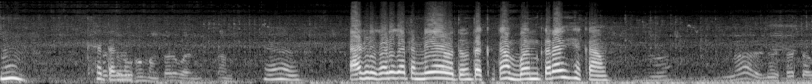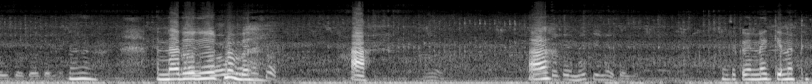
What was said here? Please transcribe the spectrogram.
હમ. ખેતરનું હા. આગળ ઘડી વાર મેં આવ્યો તો હું તો કામ બંધ કરાવી છે કામ. હા. ના રે ના સટા ઉતો તો તમે હમ નારિયેળ એટલું બે. હા. હા. કઈ નક્કી નથી.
